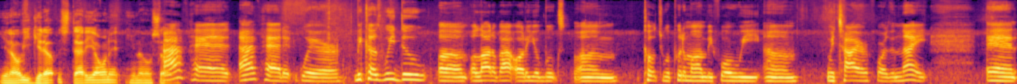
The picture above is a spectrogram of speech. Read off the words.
You know, you get up and study on it, you know, so I've had I've had it where because we do um, a lot of our audiobooks um coach would put them on before we um retire for the night and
